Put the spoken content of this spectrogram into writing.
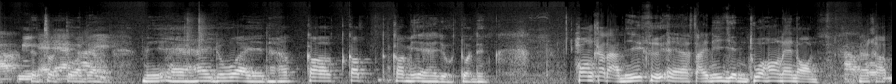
ครับมีเป็นส่วนตัวเนี่ยแอร์ให้มีแอร์ให้ด้วยนะครับ ก็ก็ก็มีแอร์อยู่ตัวหนึ่ง ห้องขนาดนี้คือแอร์ไซส์นี้เย็นทั่วห้องแน่นอนครับนะครับผม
